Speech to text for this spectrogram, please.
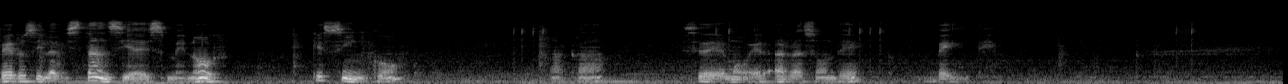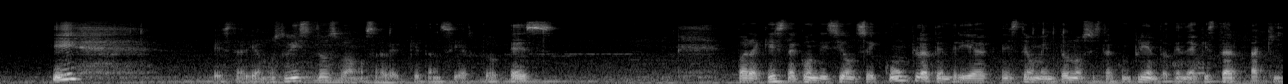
pero si la distancia es menor que 5 acá se debe mover a razón de 20 y estaríamos listos vamos a ver qué tan cierto es para que esta condición se cumpla, tendría, en este momento no se está cumpliendo, tendría que estar aquí.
